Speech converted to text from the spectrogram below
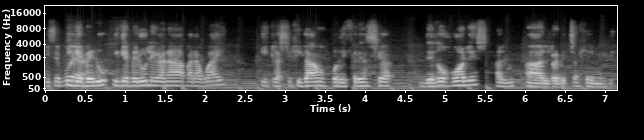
Y, se puede. que Perú, y que Perú le ganaba a Paraguay y clasificábamos por diferencia de dos goles al, al repechaje del Mundial.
